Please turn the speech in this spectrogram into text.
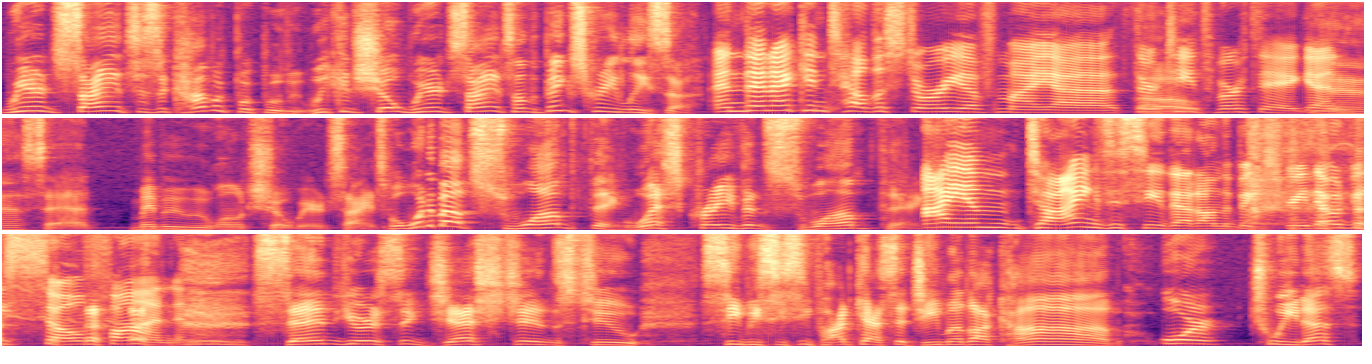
Weird Science is a comic book movie. We can show Weird Science on the big screen, Lisa. and then I can tell the story of my uh, 13th Oh, birthday again. Yeah, sad. Maybe we won't show Weird Science. But what about Swamp Thing? Wes Craven's Swamp Thing. I am dying to see that on the big screen. That would be so fun. Send your suggestions to cbccpodcast at gmail.com or tweet us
